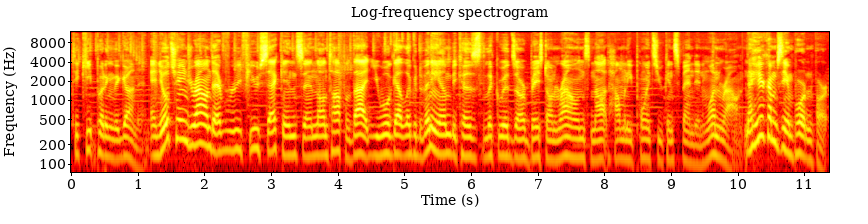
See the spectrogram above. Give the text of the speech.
to keep putting the gun in and you'll change around every few seconds, and on top of that, you will get Liquid Divinium because liquids are based on rounds, not how many points you can spend in one round. Now here comes the important part.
